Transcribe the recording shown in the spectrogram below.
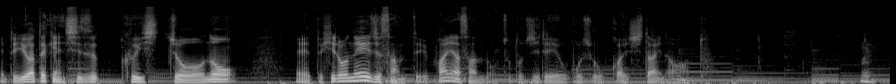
えっと、岩手県雫石町の、えっと、ヒロネージュさんというパン屋さんのちょっと事例をご紹介したいなうん。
